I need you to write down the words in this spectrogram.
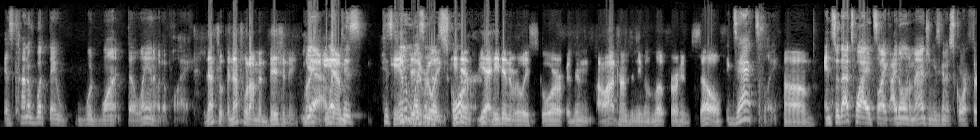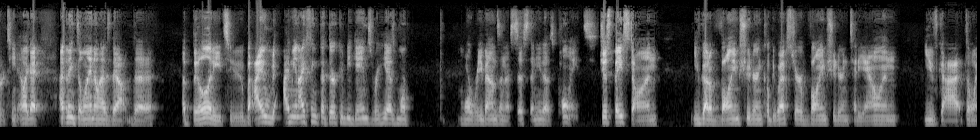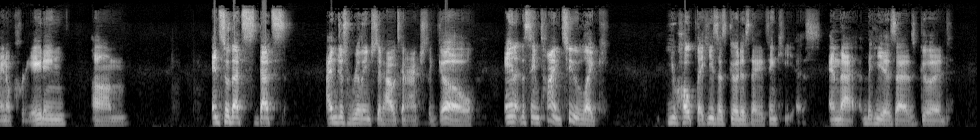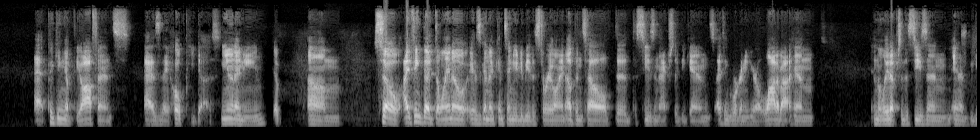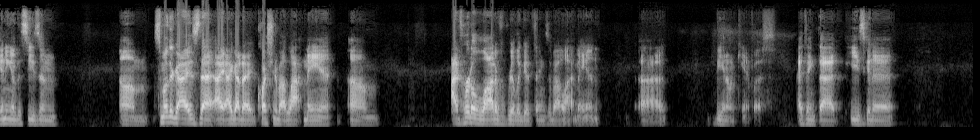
is kind of what they would want Delano to play. That's what, and that's what I'm envisioning. Like, yeah, Cam- like because Cam Cam didn't wasn't really, a he scorer. didn't, yeah, he didn't really score, and then a lot of times didn't even look for himself. Exactly. Um, and so that's why it's like I don't imagine he's going to score 13. Like I, I think Delano has the the ability to, but I, I mean, I think that there could be games where he has more more rebounds and assists than he does points, just based on you've got a volume shooter in Kobe Webster, volume shooter in Teddy Allen, you've got Delano creating, um, and so that's that's. I'm just really interested how it's going to actually go, and at the same time too, like you hope that he's as good as they think he is, and that, that he is as good at picking up the offense as they hope he does. You know what I mean? Yep. Um, so I think that Delano is going to continue to be the storyline up until the, the season actually begins. I think we're going to hear a lot about him in the lead up to the season and at the beginning of the season. Um, some other guys that I, I got a question about Lat Mayen. Um, I've heard a lot of really good things about Lat Mayen uh, being on campus. I think that he's going to.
